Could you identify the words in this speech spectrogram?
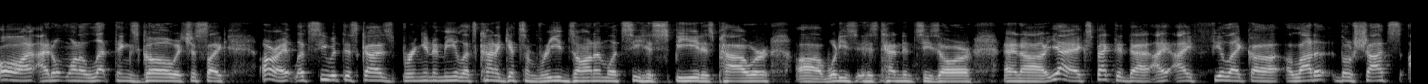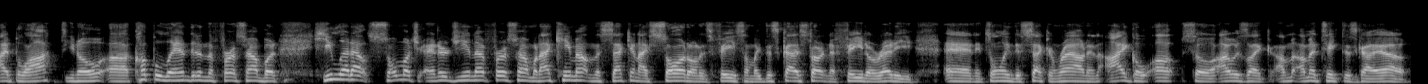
oh I, I don't want to let things go. It's just like all right, let's see what this guy's bringing to me. Let's kind of get some reads on him. Let's see his speed, his power, uh, what he's his tendencies are, and uh, yeah, I expected that. I I feel like uh, a lot of those shots I blocked. You know, a couple landed in the first round, but he let out so much energy in that first round. When I came out in the second, I saw it on his face. I'm like, this guy's starting to fade already, and it's only the second round, and I go up. So I was like, I'm, I'm gonna take this guy out.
